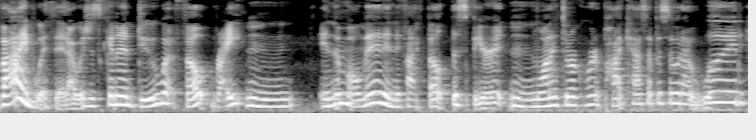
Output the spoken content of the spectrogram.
vibe with it. I was just going to do what felt right and in the moment. And if I felt the spirit and wanted to record a podcast episode, I would.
